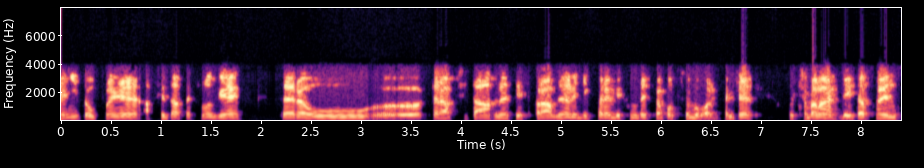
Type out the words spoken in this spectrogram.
není to úplně asi ta technologie, kterou, která přitáhne ty správné lidi, které bychom teďka potřebovali. Takže už třeba náš data science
